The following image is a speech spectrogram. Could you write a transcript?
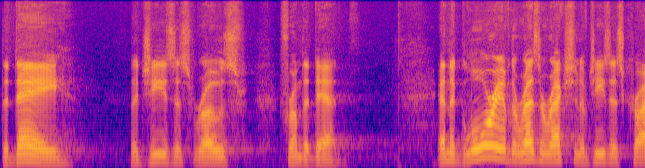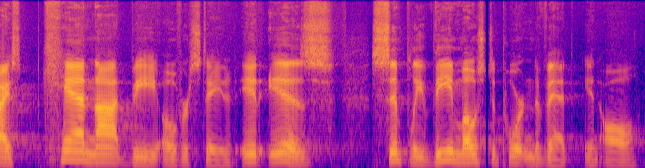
the day that Jesus rose from the dead. And the glory of the resurrection of Jesus Christ cannot be overstated. It is simply the most important event in all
